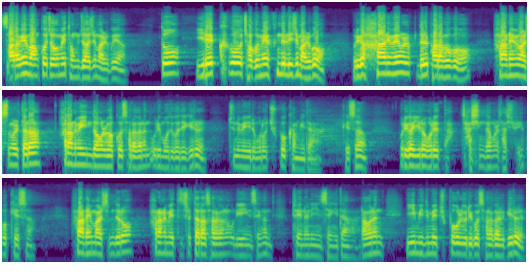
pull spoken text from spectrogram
사람의 많고 적음에 동조하지 말고요. 또 일에 크고 적음에 흔들리지 말고 우리가 하나님을 늘 바라보고 하나님의 말씀을 따라 하나님의 인도함을 받고 살아가는 우리 모두가 되기를 주님의 이름으로 축복합니다. 그래서 우리가 잃어버린 자신감을 다시 회복해서 하나님의 말씀대로 하나님의 뜻을 따라 살아가는 우리의 인생은 되는 인생이다. 라고 하는 이 믿음의 축복을 누리고 살아가기를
